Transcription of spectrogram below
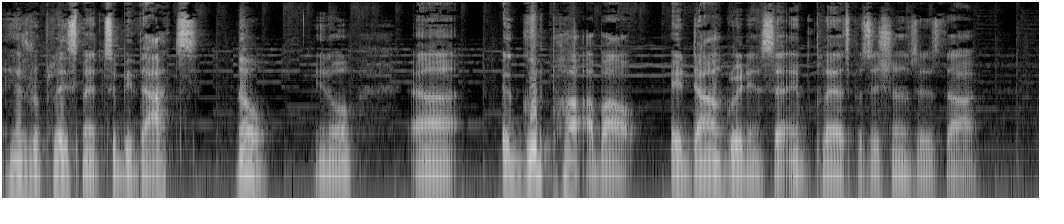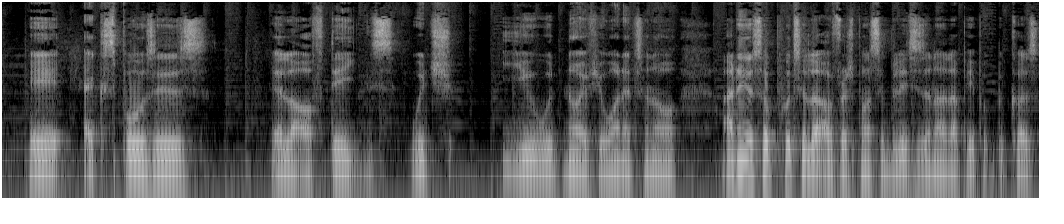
his replacement to be that, no, you know, uh, a good part about a downgrade in certain players' positions is that it exposes a lot of things which you would know if you wanted to know. And it also puts a lot of responsibilities on other people because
